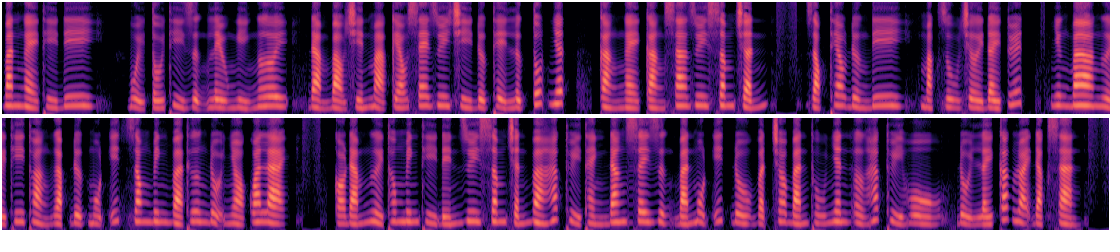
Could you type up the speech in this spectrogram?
Ban ngày thì đi, buổi tối thì dựng lều nghỉ ngơi, đảm bảo chiến mã kéo xe duy trì được thể lực tốt nhất, càng ngày càng xa duy xâm chấn. Dọc theo đường đi, mặc dù trời đầy tuyết, nhưng ba người thi thoảng gặp được một ít dòng binh và thương đội nhỏ qua lại. Có đám người thông minh thì đến Duy Sâm Trấn và Hắc Thủy Thành đang xây dựng bán một ít đồ vật cho bán thú nhân ở Hắc Thủy Hồ, đổi lấy các loại đặc sản.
